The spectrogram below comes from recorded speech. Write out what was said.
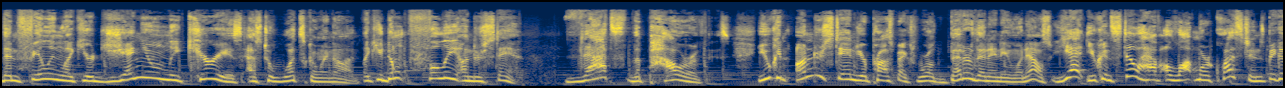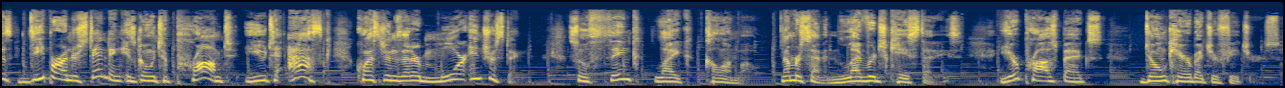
than feeling like you're genuinely curious as to what's going on. Like you don't fully understand. That's the power of this. You can understand your prospect's world better than anyone else, yet you can still have a lot more questions because deeper understanding is going to prompt you to ask questions that are more interesting. So think like Columbo. Number seven, leverage case studies. Your prospects don't care about your features.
